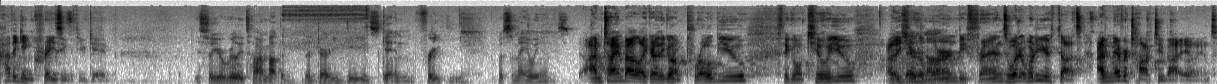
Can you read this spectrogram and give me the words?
how are they getting crazy with you, Gabe? So you're really talking about the the dirty deeds getting freaky with some aliens? I'm talking about like are they going to probe you? Are they going to kill you? Are They they, here to not. learn, be friends? What are- what are your thoughts? I've never talked to you about aliens.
